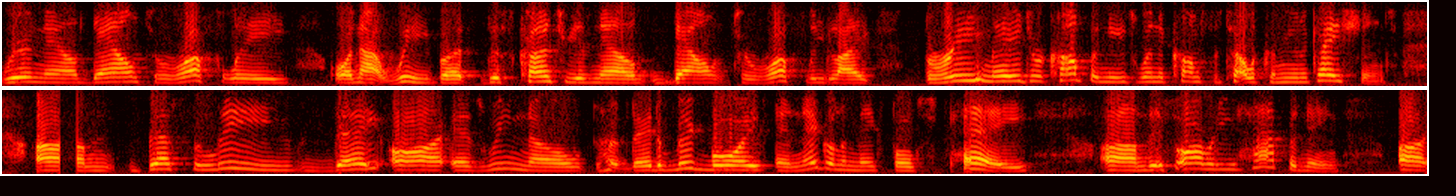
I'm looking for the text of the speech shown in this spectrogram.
we're now down to roughly, or not we, but this country is now down to roughly like three major companies when it comes to telecommunications. Um, best believe they are, as we know, they're the big boys, and they're going to make folks pay. Um, it's already happening. Uh,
